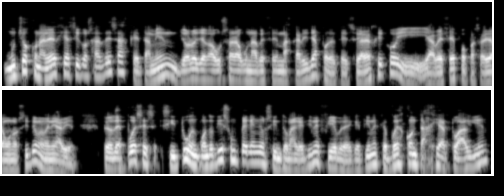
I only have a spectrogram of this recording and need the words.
muchos con alergias y cosas de esas, que también yo lo he llegado a usar algunas veces mascarillas por el que soy alérgico y a veces pues para a algunos sitios me venía bien. Pero después es, si tú en cuanto tienes un pequeño síntoma, que tienes fiebre, que tienes que puedes contagiar tú a alguien,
